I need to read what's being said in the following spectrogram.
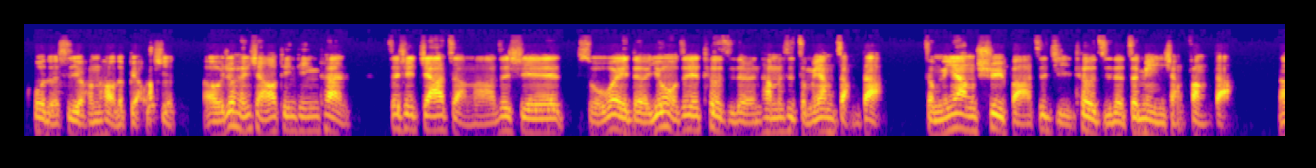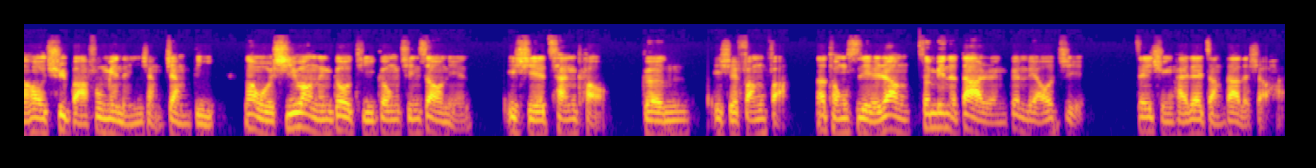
或者是有很好的表现啊、呃。我就很想要听听看这些家长啊，这些所谓的拥有这些特质的人，他们是怎么样长大，怎么样去把自己特质的正面影响放大，然后去把负面的影响降低。那我希望能够提供青少年一些参考跟一些方法。那同时也让身边的大人更了解这一群还在长大的小孩，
